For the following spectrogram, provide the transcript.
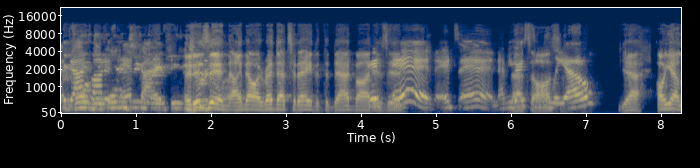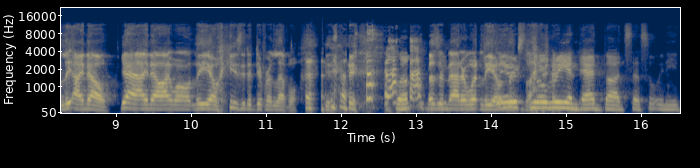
The dad quar- bod is in, guys. It is in. I know. I read that today that the dad bod It's is in. in. It's in. Have you That's guys seen awesome. Leo? Yeah. Oh yeah. Le- I know. Yeah, I know. I won't. Leo, he's at a different level. Well, Doesn't matter what Leo Clear looks like. jewelry and dad bods. That's what we need.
